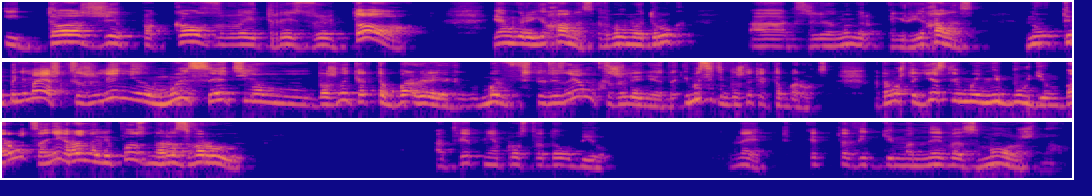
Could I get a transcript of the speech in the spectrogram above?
и даже показывает результат. Я ему говорю, Йоханнес, это был мой друг, а, к сожалению, номер. Я говорю, Йоханнес, ну, ты понимаешь, к сожалению, мы с этим должны как-то... Мы признаем, к сожалению, это, и мы с этим должны как-то бороться. Потому что если мы не будем бороться, они рано или поздно разворуют. Ответ меня просто долбил. Нет, это, видимо, невозможно.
